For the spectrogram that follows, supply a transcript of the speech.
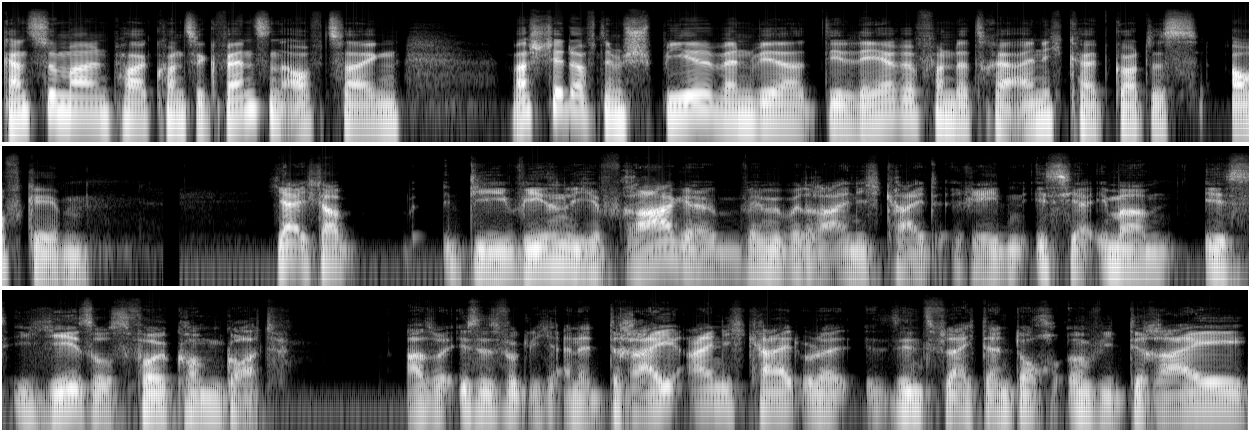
Kannst du mal ein paar Konsequenzen aufzeigen, was steht auf dem Spiel, wenn wir die Lehre von der Dreieinigkeit Gottes aufgeben? Ja, ich glaube, die wesentliche Frage, wenn wir über Dreieinigkeit reden, ist ja immer, ist Jesus vollkommen Gott? Also ist es wirklich eine Dreieinigkeit oder sind es vielleicht dann doch irgendwie drei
